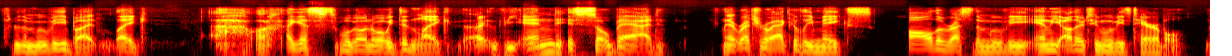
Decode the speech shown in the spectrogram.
through the movie, but like, uh, I guess we'll go into what we didn't like. Uh, The end is so bad that retroactively makes all the rest of the movie and the other two movies terrible.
